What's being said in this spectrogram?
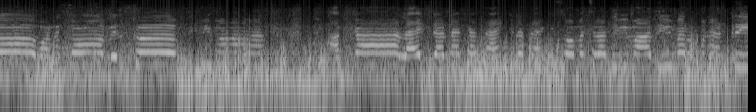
வாங்க வணக்கம் வெல்கம் திவிமா அக்கா லைக் டன் அக்கா. Thank you thank you so மச்ரா திவிமா திவிமா ரொம்ப நன்றி.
